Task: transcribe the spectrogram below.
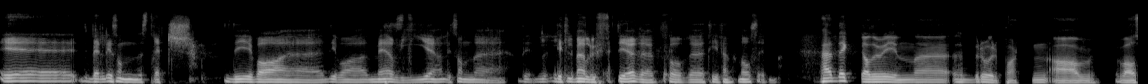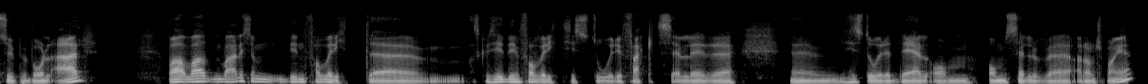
Eh, veldig sånn stretch. De var, eh, de var mer vide, litt, sånn, eh, litt mer luftigere for eh, 10-15 år siden. Her dekka du inn eh, brorparten av hva Superbowl er. Hva, hva, hva er liksom din favoritt eh, hva skal vi si, din favoritthistoriefacts eller eh, historiedel om, om selve arrangementet?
